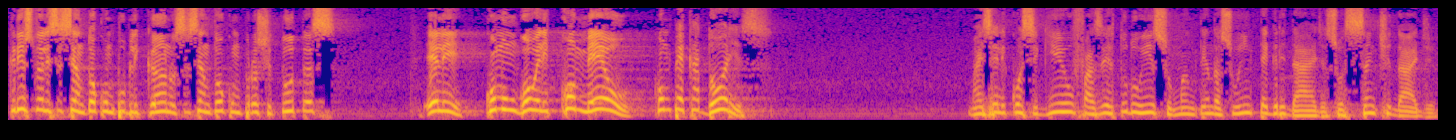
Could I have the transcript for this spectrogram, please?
Cristo, ele se sentou com publicanos, se sentou com prostitutas, ele comungou, ele comeu com pecadores. Mas ele conseguiu fazer tudo isso mantendo a sua integridade, a sua santidade.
